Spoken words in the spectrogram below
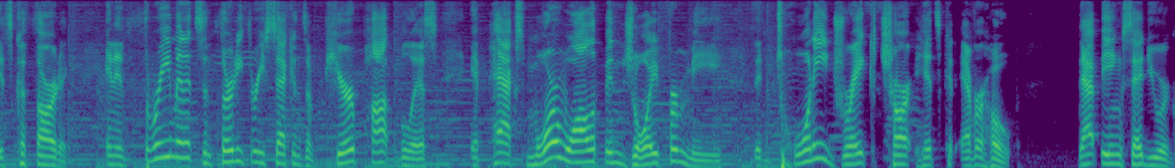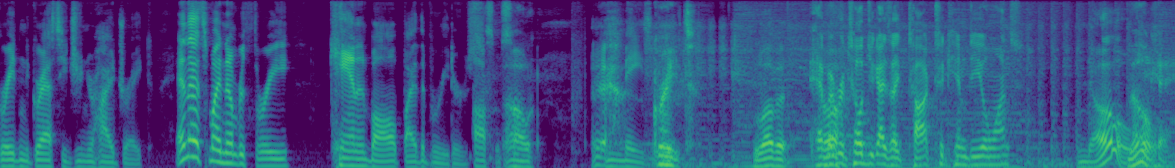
it's cathartic. And in 3 minutes and 33 seconds of pure pop bliss, it packs more wallop and joy for me than 20 Drake chart hits could ever hope. That being said, you were great in Degrassi Junior High Drake. And that's my number three, Cannonball by the Breeders. Awesome oh. song. Oh, Amazing. great. Love it. Have I Oh, ever told you guys I talked to Kim Deal once? No. No. Okay.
